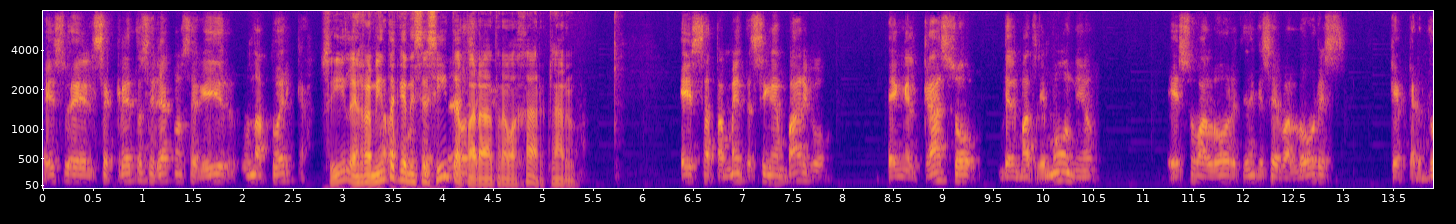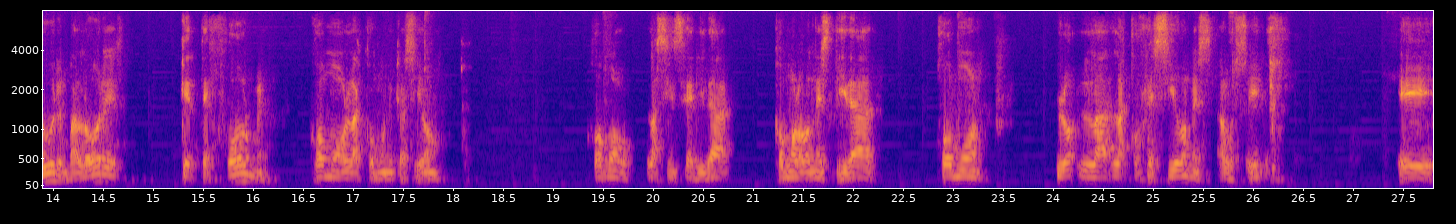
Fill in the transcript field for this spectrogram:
Eso, el secreto sería conseguir una tuerca. Sí, la herramienta que necesita para trabajar, claro. Exactamente. Sin embargo, en el caso del matrimonio, esos valores tienen que ser valores que perduren, valores que te formen, como la comunicación, como la sinceridad, como la honestidad, como las correcciones a los hijos. Eh,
